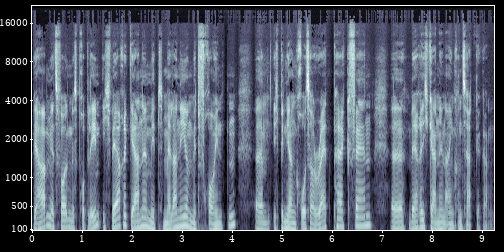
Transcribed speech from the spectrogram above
Wir haben jetzt folgendes Problem. Ich wäre gerne mit Melanie und mit Freunden, ähm, ich bin ja ein großer Red Pack-Fan, äh, wäre ich gerne in ein Konzert gegangen.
